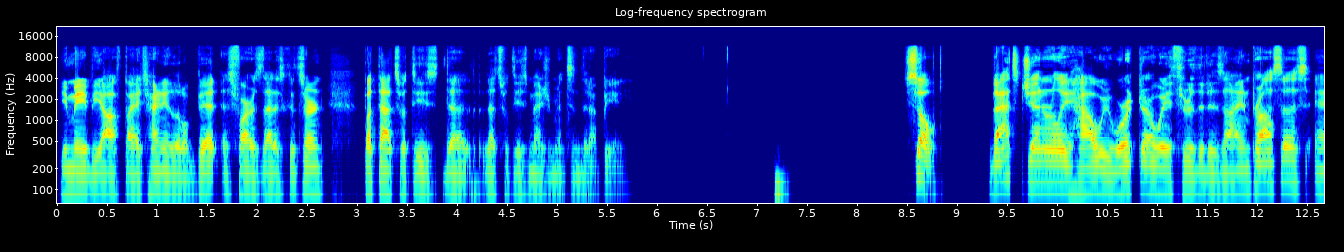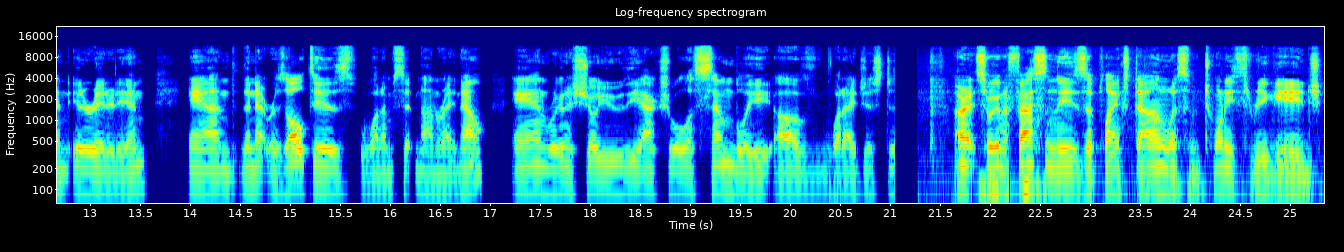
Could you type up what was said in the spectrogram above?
you may be off by a tiny little bit as far as that is concerned, but that's what these the that's what these measurements ended up being. So, that's generally how we worked our way through the design process and iterated in, and the net result is what I'm sitting on right now, and we're going to show you the actual assembly of what I just did. all right, so we're going to fasten these uh, planks down with some 23 gauge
